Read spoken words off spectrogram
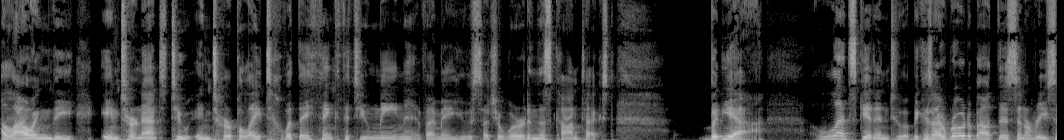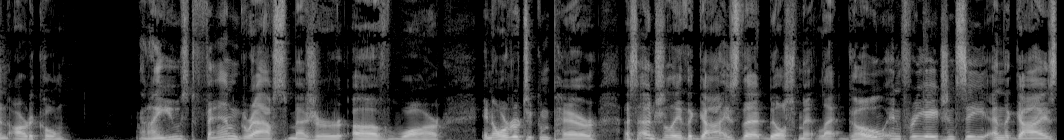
allowing the internet to interpolate what they think that you mean, if I may use such a word in this context. But yeah, let's get into it because I wrote about this in a recent article and I used Fangraph's measure of WAR in order to compare essentially the guys that Bill Schmidt let go in free agency and the guys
